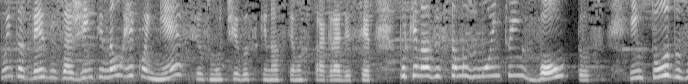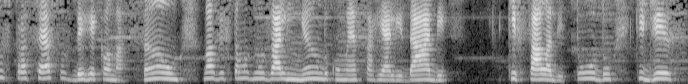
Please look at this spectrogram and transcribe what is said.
Muitas vezes a gente não reconhece os motivos que nós temos para agradecer, porque nós estamos muito envoltos em todos os processos de reclamação, nós estamos nos alinhando com essa realidade que fala de tudo, que diz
